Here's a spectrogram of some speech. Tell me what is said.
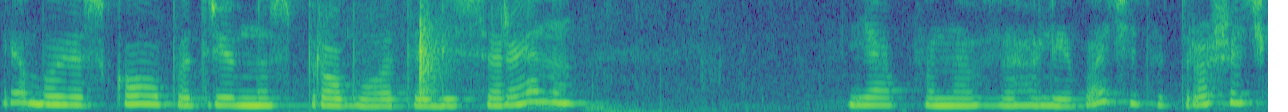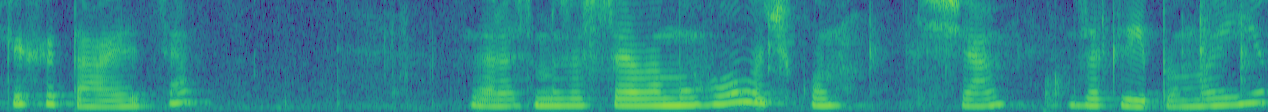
І обов'язково потрібно спробувати бісерину. Як вона взагалі, бачите, трошечки хитається. Зараз ми заселимо голочку, ще закріпимо її.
